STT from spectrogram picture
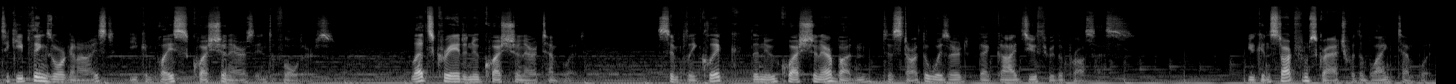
To keep things organized, you can place questionnaires into folders. Let's create a new questionnaire template. Simply click the New Questionnaire button to start the wizard that guides you through the process. You can start from scratch with a blank template.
